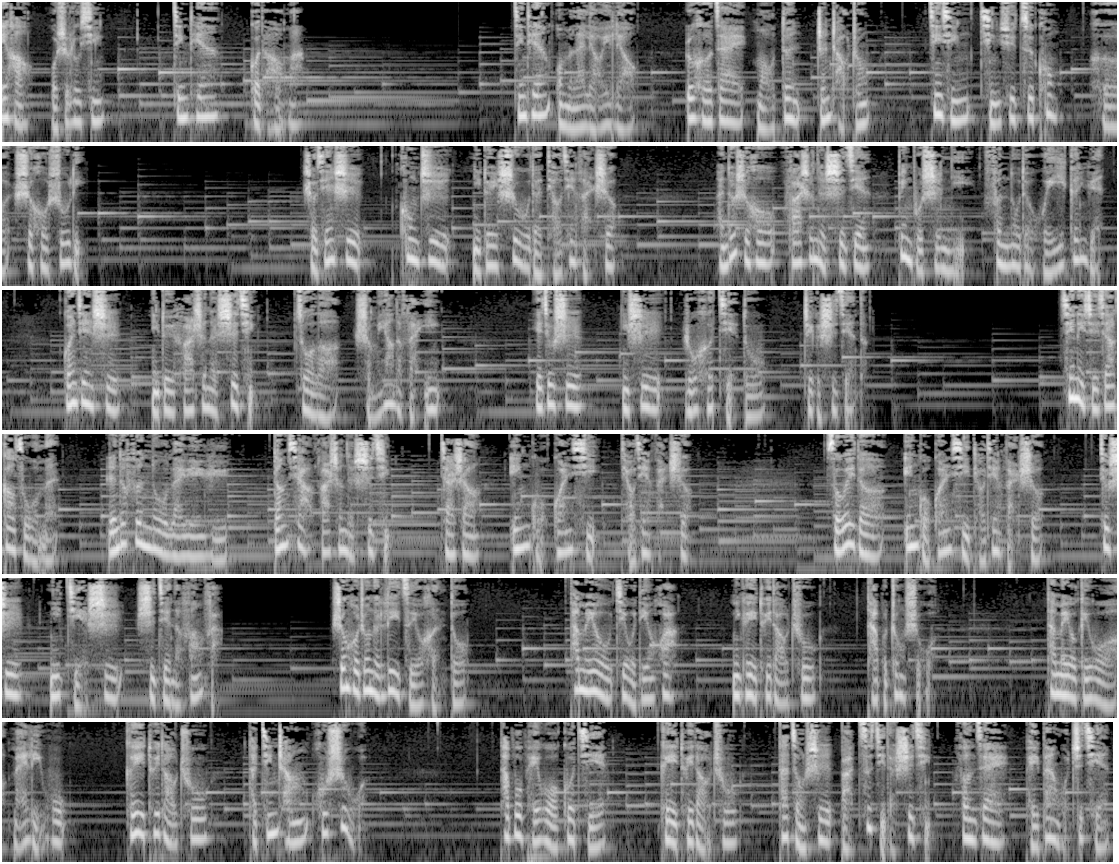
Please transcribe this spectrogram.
你好，我是陆星。今天过得好吗？今天我们来聊一聊，如何在矛盾争吵中进行情绪自控和事后梳理。首先是控制你对事物的条件反射。很多时候发生的事件，并不是你愤怒的唯一根源，关键是。你对发生的事情做了什么样的反应？也就是你是如何解读这个事件的？心理学家告诉我们，人的愤怒来源于当下发生的事情，加上因果关系条件反射。所谓的因果关系条件反射，就是你解释事件的方法。生活中的例子有很多。他没有接我电话，你可以推导出他不重视我。他没有给我买礼物，可以推导出他经常忽视我。他不陪我过节，可以推导出他总是把自己的事情放在陪伴我之前。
